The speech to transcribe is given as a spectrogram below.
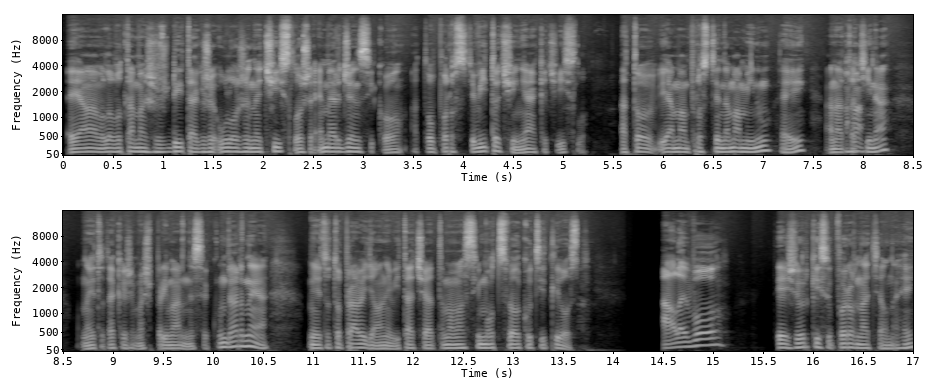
ja, lebo tam máš vždy takže uložené číslo, že emergency call a to proste vytočí nejaké číslo. A to ja mám proste na maminu, hej, a na Aha. tatina. Ono je to také, že máš primárne, sekundárne a mne toto pravidelne vytačia a to mám asi moc veľkú citlivosť. Alebo tie žurky sú porovnateľné, hej?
